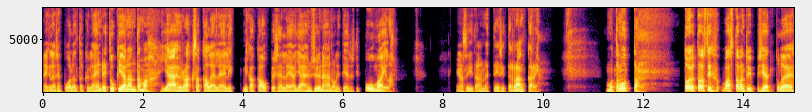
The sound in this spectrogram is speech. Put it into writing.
meikäläisen puolelta kyllä Henri Tukian antama jäähy Raksakalelle eli Mika Kauppiselle ja jäähyn syynähän oli tietysti puumaila. Ja siitä annettiin sitten rankkari. Mutta, mutta toivottavasti vastaavan tyyppisiä tulee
